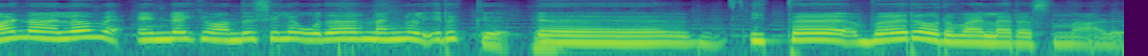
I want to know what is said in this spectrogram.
ஆனாலும் இன்றைக்கு வந்து சில உதாரணங்கள் இருக்கு. இப்ப வேற ஒரு வல்லரசு நாடு.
